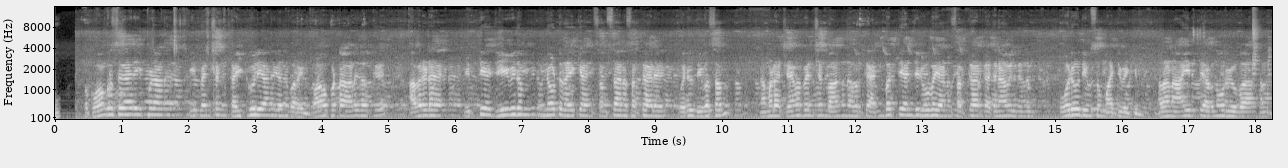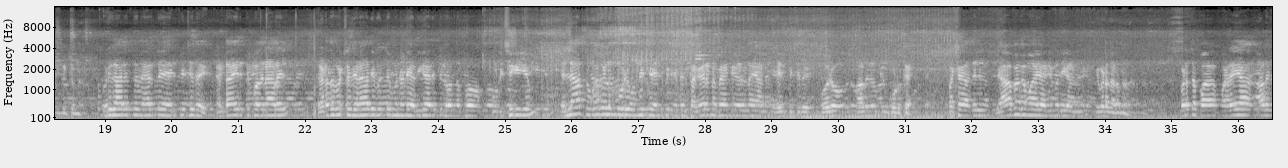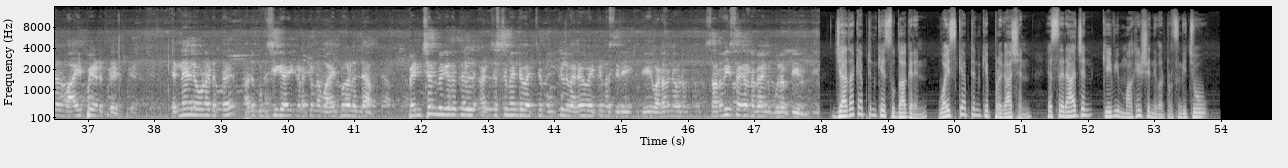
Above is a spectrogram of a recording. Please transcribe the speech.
കോൺഗ്രസ്സുകാർ ഇപ്പോഴാണ് ഈ പെൻഷൻ കൈക്കൂലിയാണ് എന്ന് പറയും പാവപ്പെട്ട ആളുകൾക്ക് അവരുടെ നിത്യ ജീവിതം മുന്നോട്ട് നയിക്കാൻ സംസ്ഥാന സർക്കാർ ഒരു ദിവസം നമ്മുടെ ക്ഷേമ പെൻഷൻ വാങ്ങുന്നവർക്ക് അൻപത്തി അഞ്ച് രൂപയാണ് സർക്കാർ ഖജനാവിൽ നിന്നും ഓരോ ദിവസവും മാറ്റിവെക്കും അതാണ് ആയിരത്തി അറുന്നൂറ് രൂപ നമുക്ക് കിട്ടുന്നത്. ഒരു കാലത്ത് നേരത്തെ ഏൽപ്പിച്ചത് രണ്ടായിരത്തി പതിനാറിൽ ഇടതുപക്ഷ ജനാധിപത്യ മുന്നണി അധികാരത്തിൽ വന്നപ്പോൾ കുടിശ്ശികയും എല്ലാ തുകകളും കൂടി ഒന്നിച്ച് ഏൽപ്പിച്ചത് സഹകരണ ബാങ്കുകളിനെയാണ് ഏൽപ്പിച്ചത് ഓരോ ആളുകൾക്കും കൊടുക്കാൻ. പക്ഷേ അതിൽ വ്യാപകമായ അഴിമതിയാണ് ഇവിടെ നടന്നത്. ഇവിടുത്തെ പഴയ ആളുകൾ വായ്പയെടുത്ത് എ ലോൺ എടുത്ത് അത് കുടിശ്ശികയായി കിടക്കുന്ന വായ്പകളെല്ലാം പെൻഷൻ വിഹിതത്തിൽ അഡ്ജസ്റ്റ്മെന്റ് വെച്ച് ബുക്കിൽ വരവ് വയ്ക്കുന്ന സ്ഥിതി ഈ വടവനൂരും സർവീസ് സഹകരണ ബാങ്ക് പുലർത്തിയിരുന്നു. ജാഥ captain K Sudhakaran vice captain K Prakashan S Rajan K V Mahesh എന്നിവർ പ്രസംഗിച്ചു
